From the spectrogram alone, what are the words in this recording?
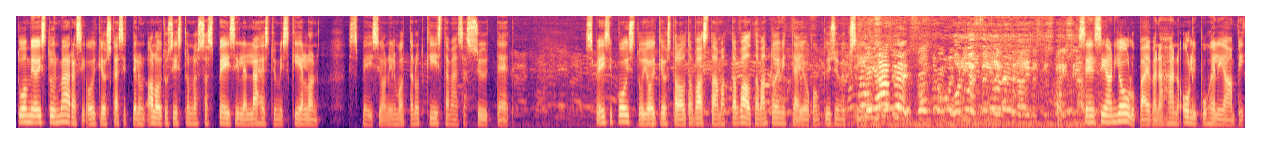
Tuomioistuin määräsi oikeuskäsittelyn aloitusistunnossa Spaceylle lähestymiskiellon. Spacey on ilmoittanut kiistävänsä syytteet. Spacey poistui oikeustalolta vastaamatta valtavan toimittajajoukon kysymyksiin. Sen sijaan joulupäivänä hän oli puheliaampi.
